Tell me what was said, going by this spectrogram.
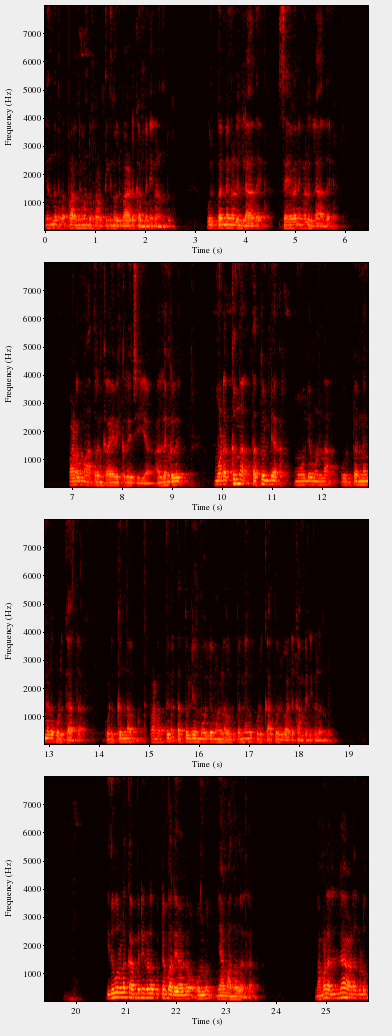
എന്ന് പറഞ്ഞുകൊണ്ട് പ്രവർത്തിക്കുന്ന ഒരുപാട് കമ്പനികളുണ്ട്. ഉൽപ്പന്നങ്ങളില്ലാതെ സേവനങ്ങളില്ലാതെ പണം മാത്രം ക്രയവിക്രയം ചെയ്യുക അല്ലെങ്കിൽ മുടക്കുന്ന തത്തുല്യ മൂല്യമുള്ള ഉൽപ്പന്നങ്ങൾ കൊടുക്കാത്ത കൊടുക്കുന്ന പണത്തിന് തത്തുല്യ മൂല്യമുള്ള ഉൽപ്പന്നങ്ങൾ കൊടുക്കാത്ത ഒരുപാട് കമ്പനികളുണ്ട്. ഇതുപോലുള്ള കമ്പനികളെ കുറ്റം പറയാനോ ഒന്നും ഞാൻ വന്നതല്ല. നമ്മളെല്ലാ ആളുകളും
